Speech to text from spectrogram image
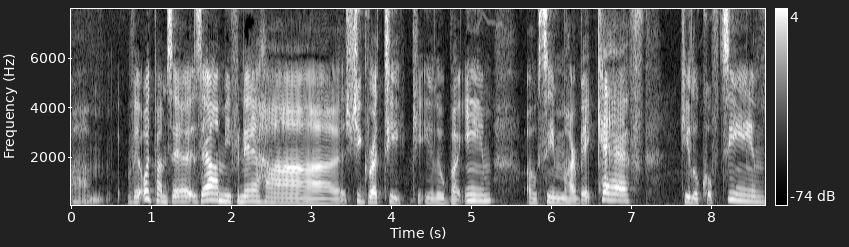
um, ועוד פעם, זה, זה המבנה השגרתי, כאילו באים, עושים הרבה כיף, כאילו קופצים,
